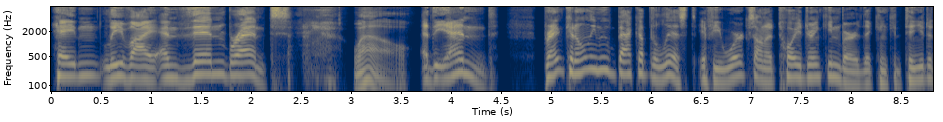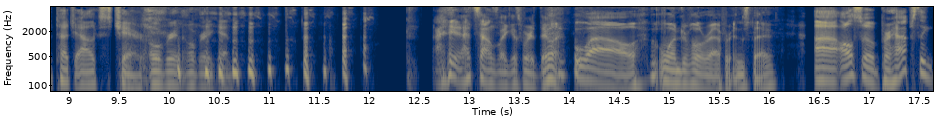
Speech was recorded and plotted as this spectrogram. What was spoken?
Hayden, Levi, and then Brent Wow. at the end. Brent can only move back up the list if he works on a toy drinking bird that can continue to touch Alex's chair over and over again. I think that sounds like it's worth doing. Wow. Wonderful reference there. Uh, also, perhaps the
